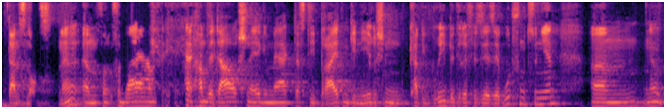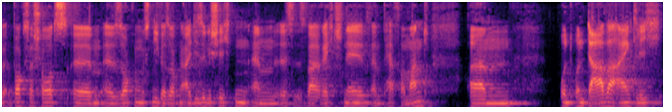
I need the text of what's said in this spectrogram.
dann Snox. Ne? Ähm, von, von daher haben, haben wir da auch schnell gemerkt, dass die breiten generischen Kategoriebegriffe sehr, sehr gut funktionieren. Ähm, ne, Boxershorts, ähm, äh, Socken, Sneakersocken, all diese Geschichten. Ähm, es, es war recht schnell ähm, performant. Ähm, und, und da war eigentlich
